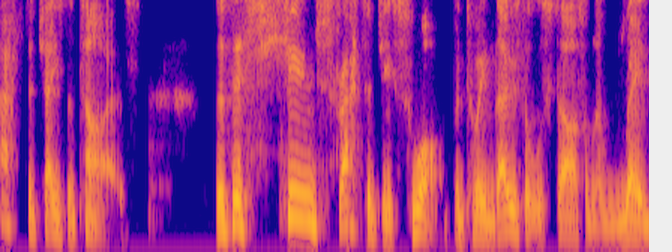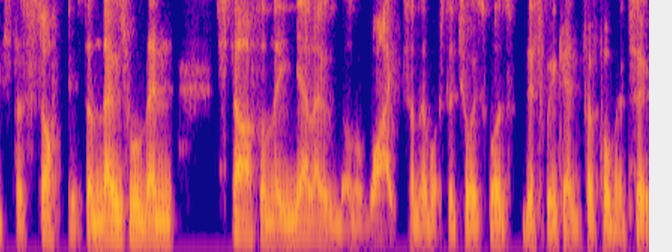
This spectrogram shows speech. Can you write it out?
have to change the tyres. There's this huge strategy swap between those that will start on the reds, the softest, and those will then start on the yellow or the white. I don't know what the choice was this weekend for Formula Two.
